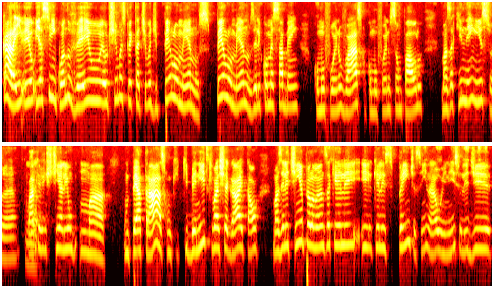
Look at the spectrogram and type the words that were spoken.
Cara, e, eu, e assim, quando veio, eu tinha uma expectativa de pelo menos, pelo menos, ele começar bem, como foi no Vasco, como foi no São Paulo, mas aqui nem isso, né? Claro é. que a gente tinha ali um, uma, um pé atrás, com que, que Benítez que vai chegar e tal, mas ele tinha pelo menos aquele, aquele sprint, assim, né? O início ali de,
